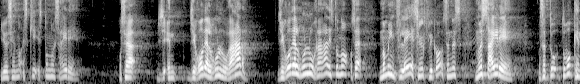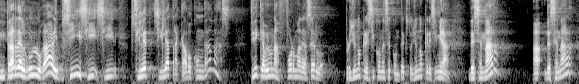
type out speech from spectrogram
Yo decía, no, es que esto no es aire. O sea, llegó de algún lugar. Llegó de algún lugar. Esto no, o sea, no me inflé, ¿sí me explicó? O sea, no es, no es aire. O sea, tuvo que entrar de algún lugar. Y sí, sí, sí, sí le, sí le he atracado con ganas. Tiene que haber una forma de hacerlo. Pero yo no crecí con ese contexto. Yo no crecí, mira, de cenar, de cenar,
